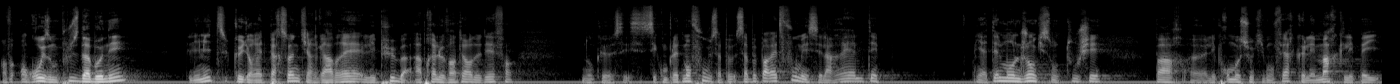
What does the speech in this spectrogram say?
En, gros, ils ont plus d'abonnés, limite, qu'il y aurait de personnes qui regarderaient les pubs après le 20h de TF1. Donc euh, c'est complètement fou. Ça peut, ça peut paraître fou, mais c'est la réalité. Il y a tellement de gens qui sont touchés par euh, les promotions qu'ils vont faire que les marques les payent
